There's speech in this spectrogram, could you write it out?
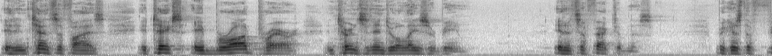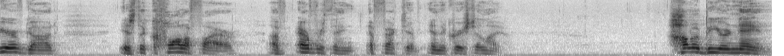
It intensifies. It takes a broad prayer and turns it into a laser beam in its effectiveness. Because the fear of God is the qualifier of everything effective in the Christian life. Hallowed be your name.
